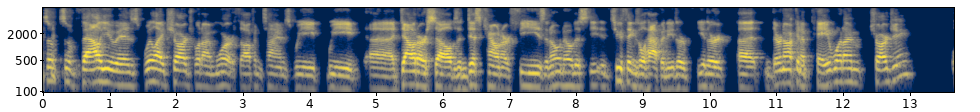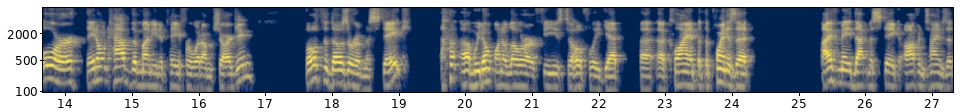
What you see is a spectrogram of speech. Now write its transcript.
so, so value is will I charge what I'm worth? Oftentimes we we uh, doubt ourselves and discount our fees, and oh no, this two things will happen. Either either uh, they're not going to pay what I'm charging, or they don't have the money to pay for what I'm charging. Both of those are a mistake. um, we don't want to lower our fees to hopefully get a, a client, but the point is that I've made that mistake oftentimes that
